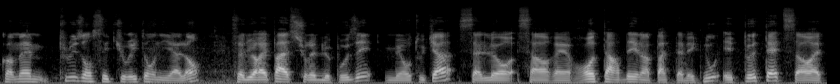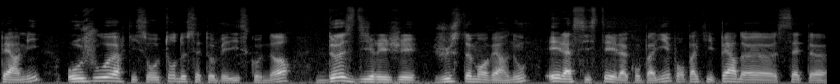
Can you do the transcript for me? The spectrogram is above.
quand même plus en sécurité en y allant. Ça lui aurait pas assuré de le poser, mais en tout cas, ça, leur, ça aurait retardé l'impact avec nous et peut-être ça aurait permis aux joueurs qui sont autour de cet obélisque au nord de se diriger justement vers nous et l'assister et l'accompagner pour pas qu'il perde euh, euh,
